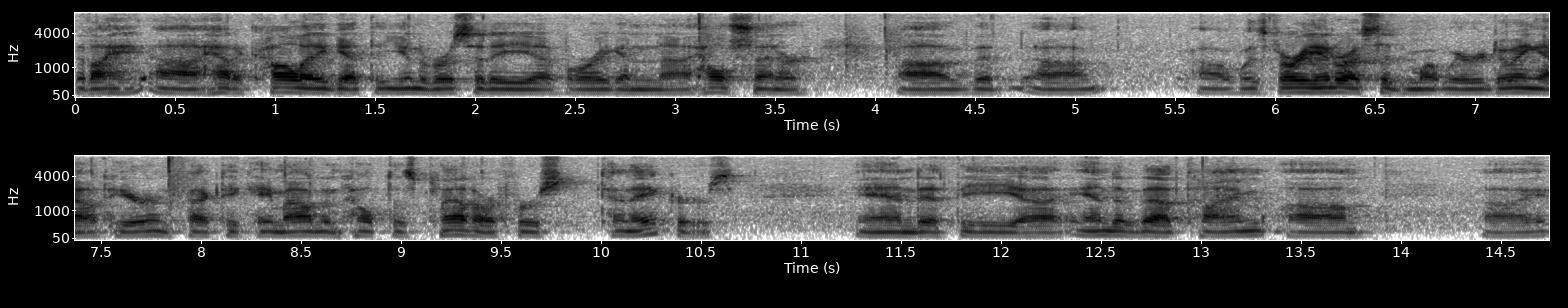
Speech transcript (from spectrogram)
that I uh, had a colleague at the University of Oregon Health Center that was very interested in what we were doing out here. In fact, he came out and helped us plant our first 10 acres. And at the end of that time, um, uh,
